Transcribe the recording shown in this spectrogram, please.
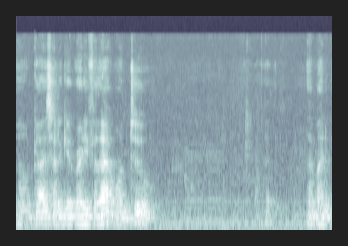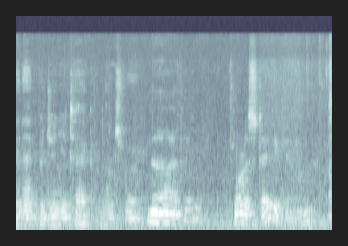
you know, guys had to get ready for that one too. That- That might have been at Virginia Tech, I'm not sure. No, I think Florida State again, huh?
